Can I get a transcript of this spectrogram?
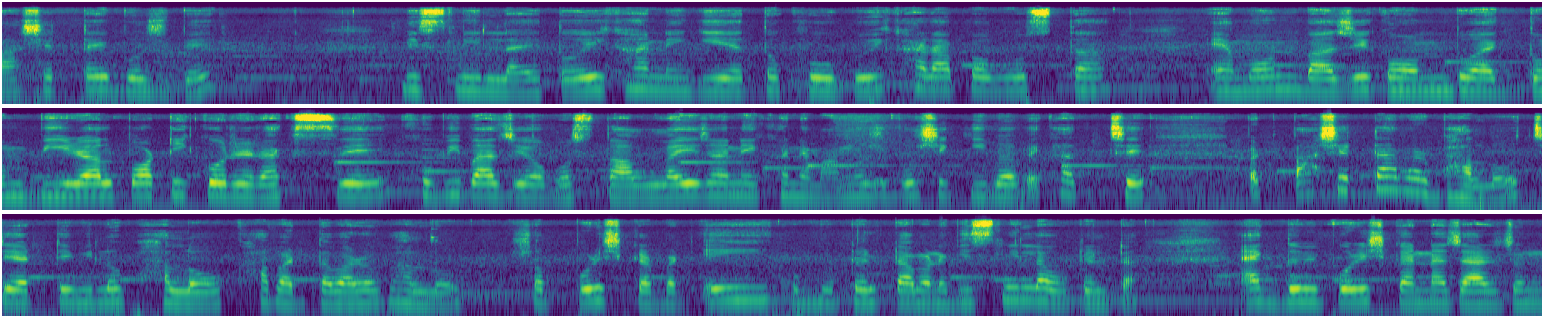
পাশেরটাই বসবে। বিসমিল্লায় তো এইখানে গিয়ে তো খুবই খারাপ অবস্থা। এমন বাজে গন্ধ একদম বিড়াল পটি করে রাখছে। খুবই বাজে অবস্থা আল্লাহ জানে এখানে মানুষ বসে কীভাবে খাচ্ছে। বাট পাশেরটা আবার ভালো চেয়ার টেবিলও ভালো খাবার দাবারও ভালো, সব পরিষ্কার। বাট এই হোটেলটা মানে বিসমিল্লা হোটেলটা একদমই পরিষ্কার না, যার জন্য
